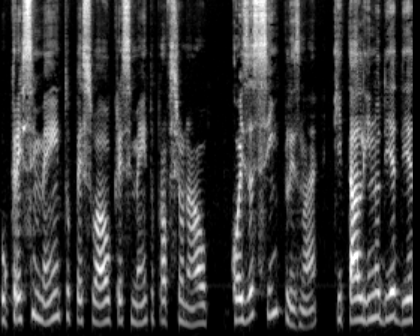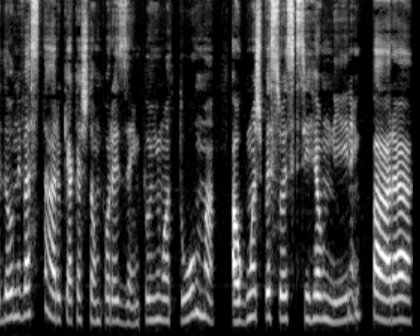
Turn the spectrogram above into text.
o crescimento pessoal, o crescimento profissional, coisas simples, né? Que está ali no dia a dia do universitário, que é a questão, por exemplo, em uma turma, algumas pessoas se reunirem para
